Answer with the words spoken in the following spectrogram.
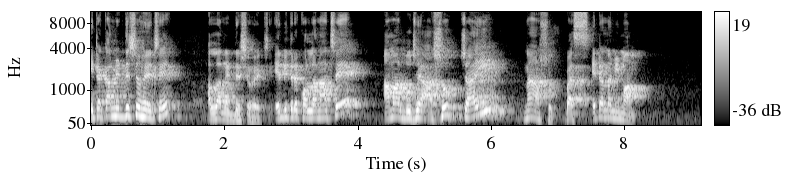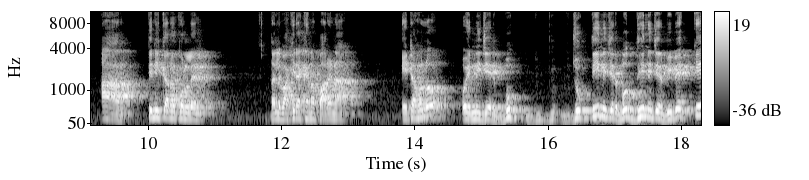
এটা কার নির্দেশে হয়েছে? আল্লাহ নির্দেশে হয়েছে। এর ভিতরে কল্যাণ আছে, আমার বুঝে আসুক, চাই, না আসুক। ব্যাস, এটার নাম ইমান আর তিনি কেন করলেন? তাহলে বাকিরা কেন পারে না? এটা হলো ওই নিজের বুক যুক্তি, নিজের বুদ্ধি, নিজের বিবেককে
